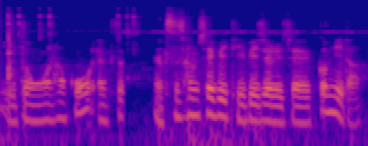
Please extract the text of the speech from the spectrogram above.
이동을 하고 X, X32 DB를 이제 끕니다.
